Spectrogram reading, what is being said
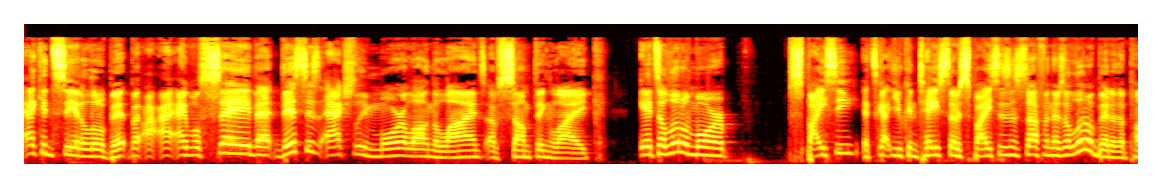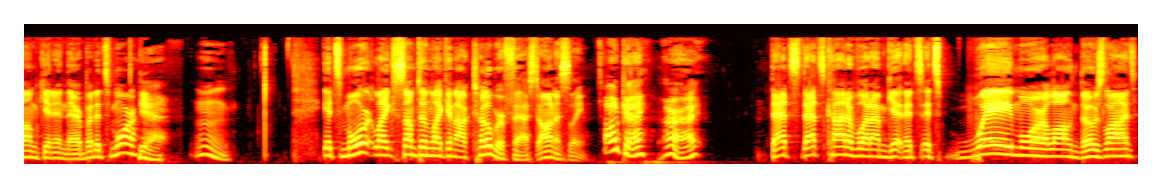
I, I can see it a little bit, but I, I will say that this is actually more along the lines of something like it's a little more spicy. It's got you can taste those spices and stuff, and there's a little bit of the pumpkin in there, but it's more, Yeah. mm, it's more like something like an Oktoberfest, honestly. Okay. All right. That's that's kind of what I'm getting. It's it's way more along those lines.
